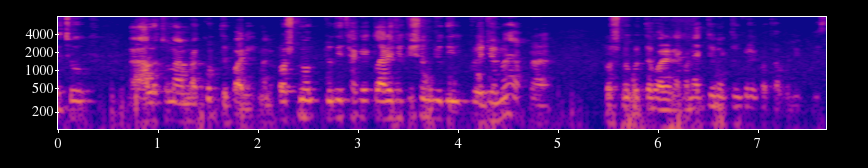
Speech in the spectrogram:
কিছু আলোচনা আমরা করতে পারি। মানে প্রশ্ন যদি থাকে ক্লারিফিকেশন যদি প্রয়োজন হয় আপনারা প্রশ্ন করতে পারেন এখন। একজন একজন করে কথা বলি প্লিজ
